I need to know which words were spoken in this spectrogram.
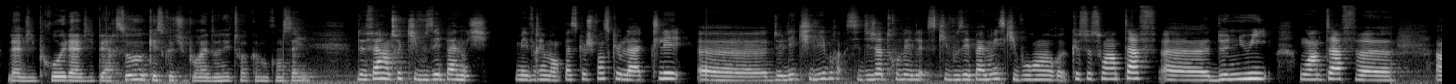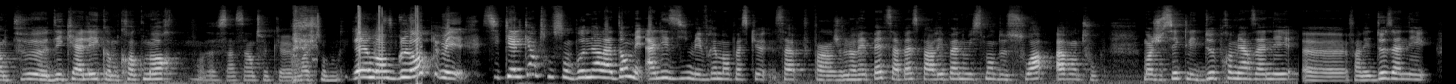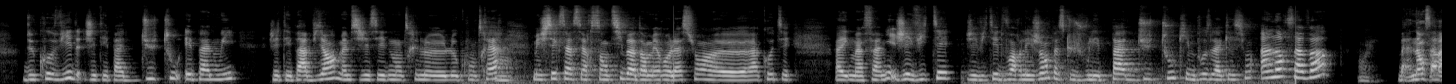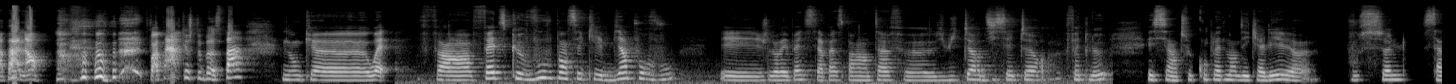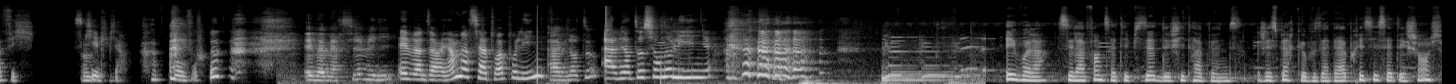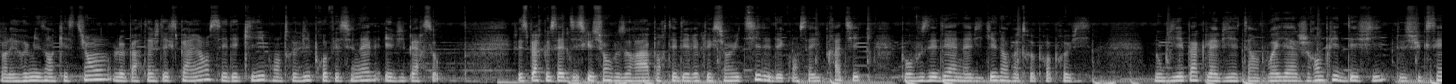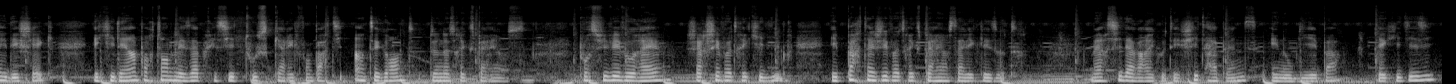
la vie pro et la vie perso? Qu'est-ce que tu pourrais donner toi comme conseil? De faire un truc qui vous épanouit. Mais vraiment. Parce que je pense que la clé euh, de l'équilibre, c'est déjà de trouver ce qui vous épanouit, ce qui vous rend heureux. Que ce soit un taf euh, de nuit ou un taf euh, un peu décalé comme croque-mort. Ça, c'est un truc, moi, je trouve vraiment glauque. Mais si quelqu'un trouve son bonheur là-dedans, mais allez-y, mais vraiment, parce que ça, enfin, je le répète, ça passe par l'épanouissement de soi avant tout. Moi, je sais que les deux premières années, enfin, les deux années de Covid, j'étais pas du tout épanouie. J'étais pas bien, même si j'essayais de montrer le, le contraire. Mais je sais que ça s'est ressenti bah, dans mes relations euh, à côté, avec ma famille. J'évitais, j'évitais de voir les gens parce que je voulais pas du tout qu'ils me posent la question. Alors ça va? Oui. Bah non, ça va pas, non. Faut pas que je te bosse pas. Donc euh, ouais, enfin faites ce que vous, vous pensez qui est bien pour vous. Et je le répète, si ça passe par un taf 8h, 17h, faites-le. Et si c'est un truc complètement décalé, euh, vous seul savez ce qui est bien pour vous. Eh ben merci Amélie. Et ben de rien, merci à toi Pauline. À bientôt. À bientôt sur nos lignes. Et voilà, c'est la fin de cet épisode de Shit Happens. J'espère que vous avez apprécié cet échange sur les remises en question, le partage d'expériences et l'équilibre entre vie professionnelle et vie perso. J'espère que cette discussion vous aura apporté des réflexions utiles et des conseils pratiques pour vous aider à naviguer dans votre propre vie. N'oubliez pas que la vie est un voyage rempli de défis, de succès et d'échecs, et qu'il est important de les apprécier tous car ils font partie intégrante de notre expérience. Poursuivez vos rêves, cherchez votre équilibre et partagez votre expérience avec les autres. Merci d'avoir écouté Shit Happens et n'oubliez pas, take it easy.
